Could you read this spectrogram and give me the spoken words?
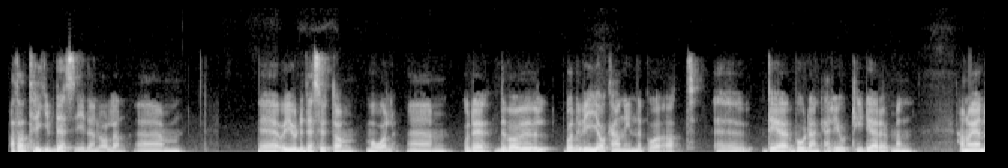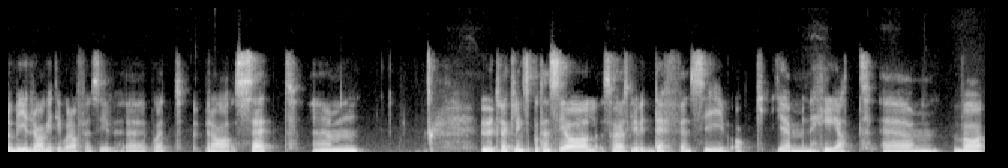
att han trivdes i den rollen. Um, och gjorde dessutom mål. Um, och det, det var väl både vi och han inne på att eh, det borde han kanske gjort tidigare. Men han har ju ändå bidragit i vår offensiv eh, på ett bra sätt. Um, utvecklingspotential så har jag skrivit defensiv och jämnhet. Um, var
